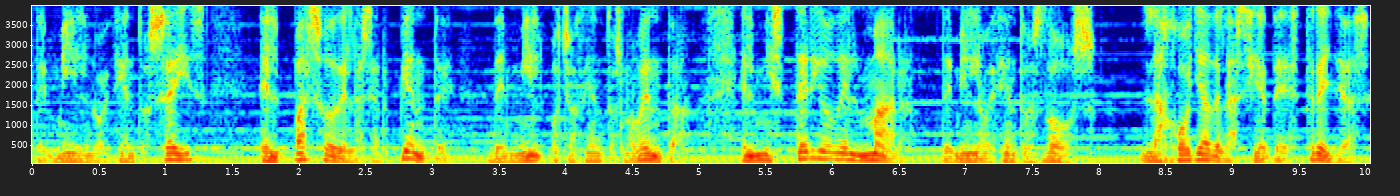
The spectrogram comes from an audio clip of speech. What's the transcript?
de 1906, El paso de la serpiente, de 1890, El misterio del mar, de 1902, La joya de las siete estrellas,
